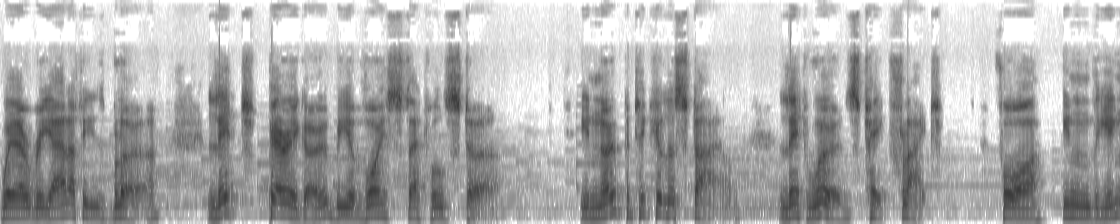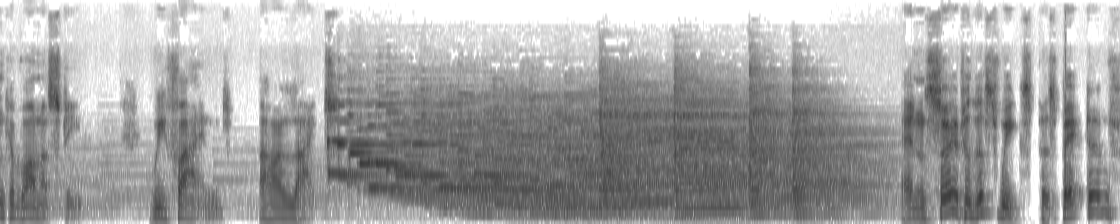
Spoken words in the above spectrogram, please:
where realities blur, let Perigo be a voice that will stir. In no particular style, let words take flight, for in the ink of honesty we find our light. And so to this week's perspective,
